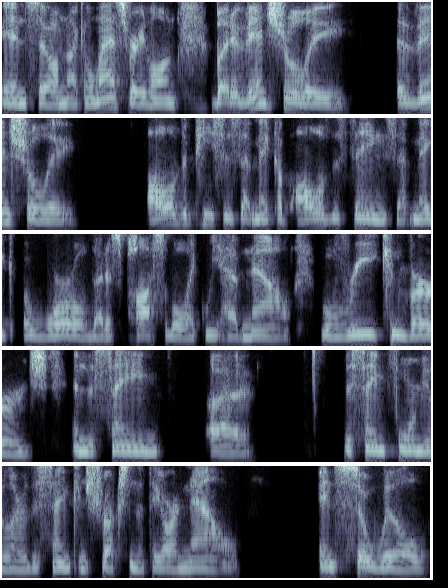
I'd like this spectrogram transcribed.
And so I'm not going to last very long. But eventually, eventually, all of the pieces that make up all of the things that make a world that is possible like we have now will reconverge in the same uh, the same formula or the same construction that they are now and so will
